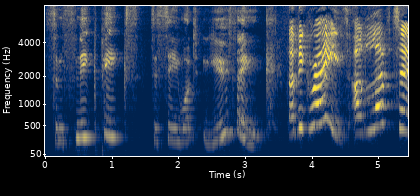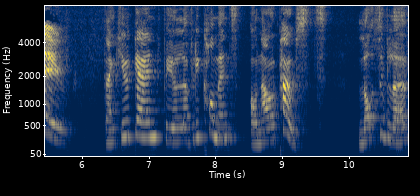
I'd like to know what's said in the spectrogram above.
some sneak peeks to see what you think. That'd be great. I'd love to. Thank you again for your lovely comments on our posts. Lots of love,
